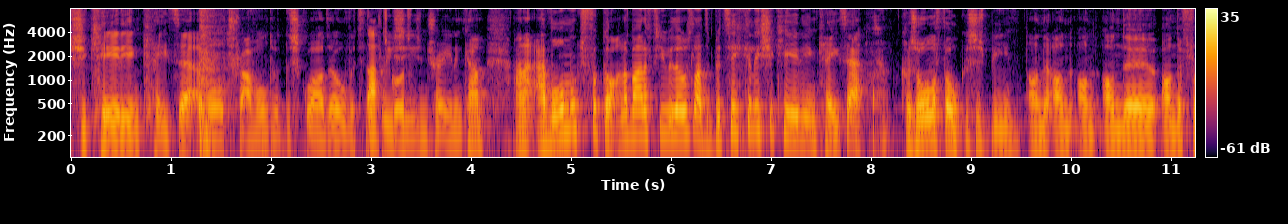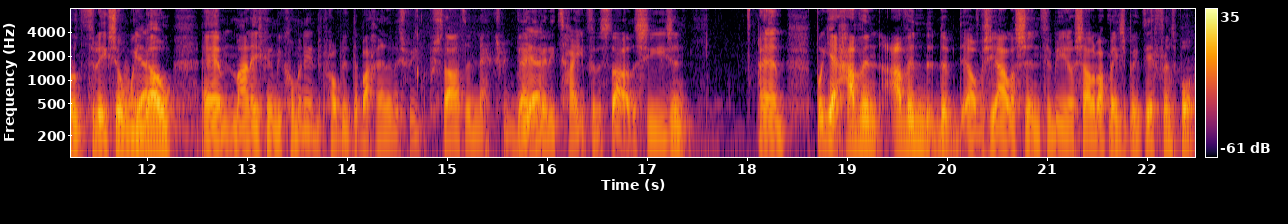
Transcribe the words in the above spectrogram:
Shaqiri and Keita have all travelled with the squad over to the pre-season training camp. And I, I've almost forgotten about a few of those lads, particularly Shaqiri and Keita, because all the focus has been on the on on on the on the front three. So we yeah. know um, Mane's going to be coming in probably at the back end of this week, starting next week. Very yeah. very tight for the start of the season. Um, but yeah, having having the, obviously Alisson, Firmino, Salah, makes a big difference. But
